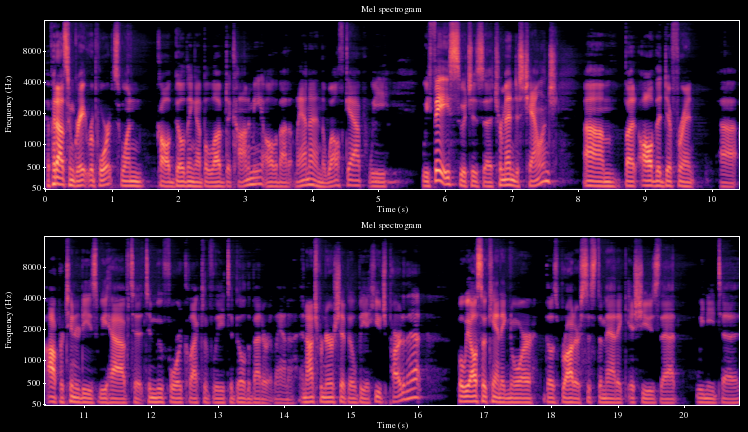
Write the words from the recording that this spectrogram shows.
have put out some great reports. One called "Building a Beloved Economy," all about Atlanta and the wealth gap we we face, which is a tremendous challenge um, but all the different uh, opportunities we have to to move forward collectively to build a better Atlanta. And entrepreneurship will be a huge part of that, but we also can't ignore those broader systematic issues that we need to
